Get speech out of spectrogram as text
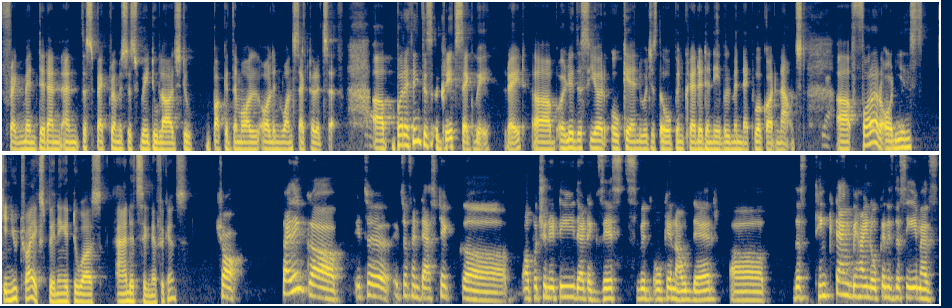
fragmented and and the spectrum is just way too large to bucket them all all in one sector itself. Uh, but I think this is a great segue, right? Uh, earlier this year, OCEN, which is the Open Credit Enablement Network, got announced. Uh, for our audience, can you try explaining it to us and its significance? Sure. So I think uh, it's a it's a fantastic uh, opportunity that exists with OCEN out there. Uh, the think tank behind OCEN is the same as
